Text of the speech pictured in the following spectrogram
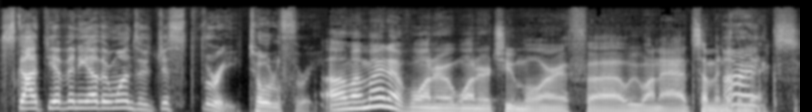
Scott, do you have any other ones, or just three? Total three. Um, I might have one or one or two more if uh, we want to add some into All the right. mix.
